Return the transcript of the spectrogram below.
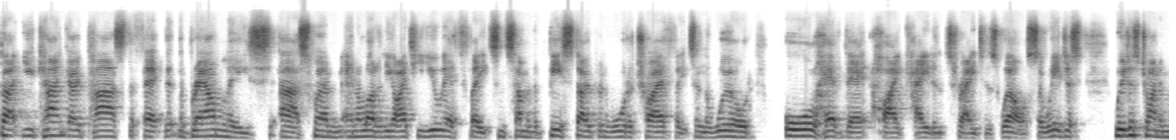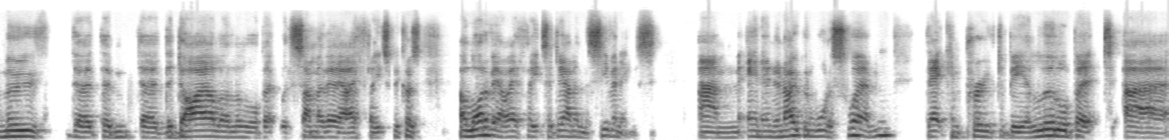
But you can't go past the fact that the Brownlees uh, swim and a lot of the ITU athletes and some of the best open water triathletes in the world all have that high cadence rate as well. So we're just we're just trying to move the, the, the, the dial a little bit with some of our athletes because a lot of our athletes are down in the 70s. Um, and in an open water swim, that can prove to be a little bit, uh,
